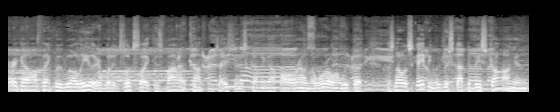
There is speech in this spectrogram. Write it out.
Eric, I don't think we will either, but it looks like this violent confrontation is coming up all around the world, and we've got, there's no escaping. We've just got to be strong and,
